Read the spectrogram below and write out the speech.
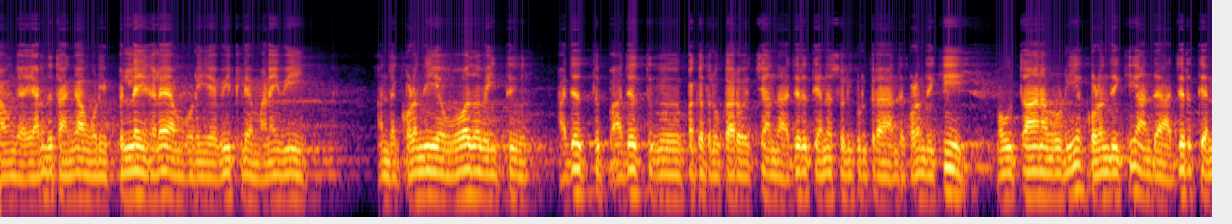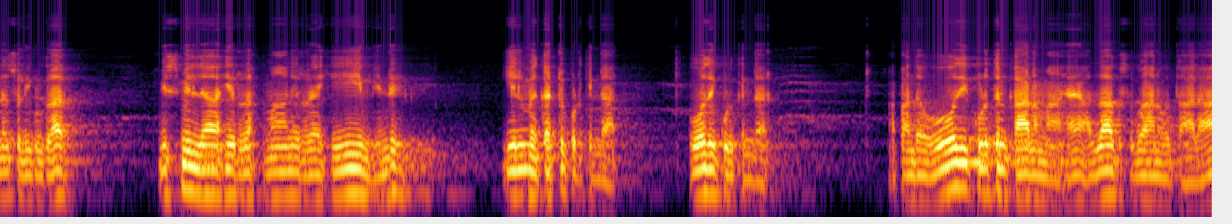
அவங்க இறந்துட்டாங்க. அவங்களுடைய பிள்ளைகளை அவங்களுடைய வீட்டில் மனைவி அந்த குழந்தைய ஓத வைத்து அஜத்து அஜத்துக்கு பக்கத்தில் உட்கார வச்சு அந்த அஜரத்து என்ன சொல்லி கொடுக்குறார்? அந்த குழந்தைக்கு மௌத்தானவருடைய குழந்தைக்கு அந்த அஜரத்து என்ன சொல்லி கொடுக்குறார்? பிஸ்மில்லாஹிர் ரஹ்மானிர் ரஹீம் என்று இல்மை கற்றுக் கொடுக்கின்றார் ஓதை கொடுக்கின்றார். அப்போ அந்த ஓதி கொடுத்தன் காரணமாக அல்லாஹ் சுபானுவத்தாலா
